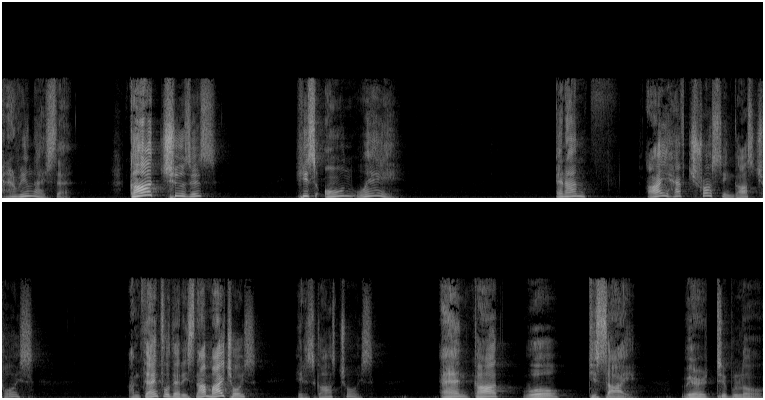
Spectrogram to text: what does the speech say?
And I realized that God chooses his own way. And I'm I have trust in God's choice. I'm thankful that it's not my choice, it is God's choice. And God will decide where to blow.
